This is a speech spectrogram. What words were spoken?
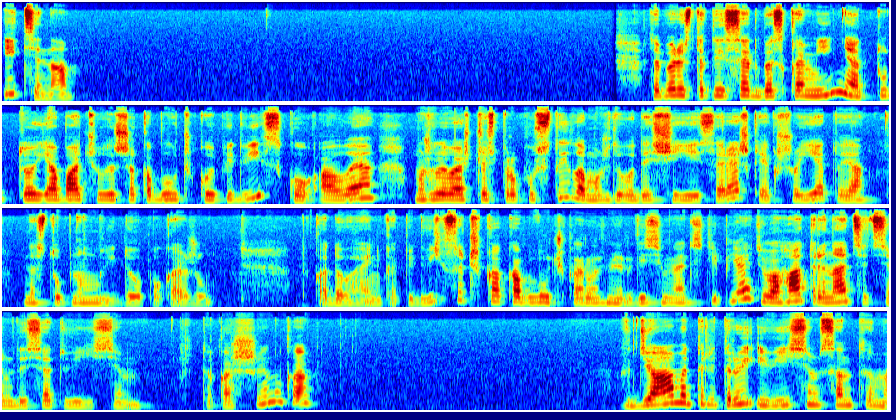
І ціна. Тепер ось такий сет без каміння. Тут я бачу лише каблучку і підвіску, але, можливо, я щось пропустила, можливо, десь ще є сережки. Якщо є, то я в наступному відео покажу. Така довгенька підвісочка, каблучка розмір 18,5, вага 13,78. Така шинка. В діаметрі 3,8 см.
